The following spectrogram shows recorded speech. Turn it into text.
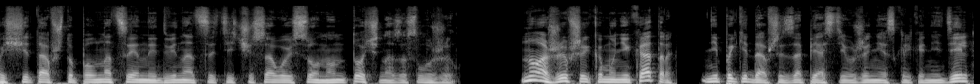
посчитав, что полноценный 12-часовой сон он точно заслужил. Но оживший коммуникатор, не покидавший запястье уже несколько недель,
